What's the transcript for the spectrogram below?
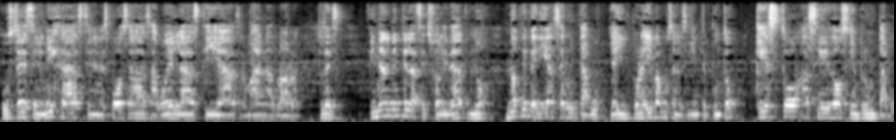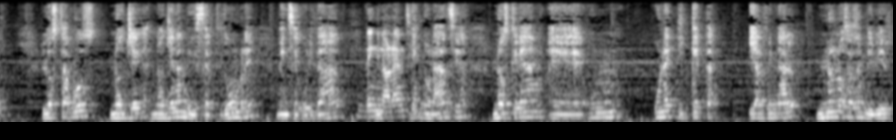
Ustedes tienen hijas, tienen esposas, abuelas, tías, hermanas, bla, bla. Entonces, finalmente la sexualidad no, no debería ser un tabú. Y ahí por ahí vamos en el siguiente punto, que esto ha sido siempre un tabú. Los tabús nos, llega, nos llenan de incertidumbre, de inseguridad, de ignorancia. De ignorancia nos crean eh, una etiqueta y al final no nos hacen vivir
